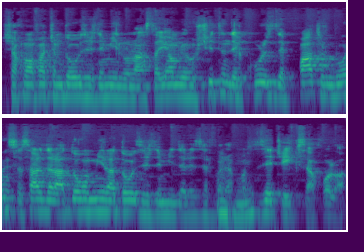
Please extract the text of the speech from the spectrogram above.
și acum facem 20.000 luna asta. Eu am reușit în decurs de 4 luni să sar de la 2000 la 20.000 de rezervări, uh-huh. a fost 10x acolo.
